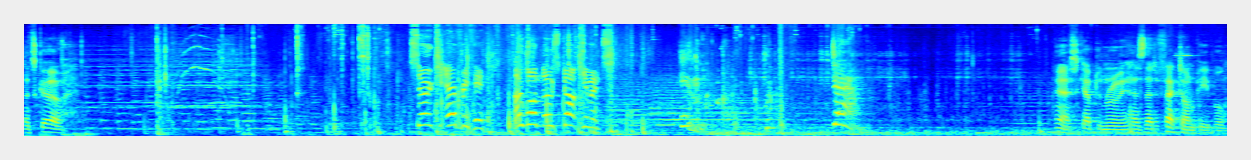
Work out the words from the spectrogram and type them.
Let's go. Search everything! I want those documents! Him? Damn! Yes, Captain Rouille has that effect on people.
